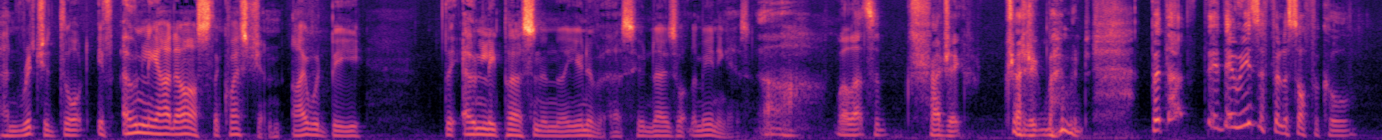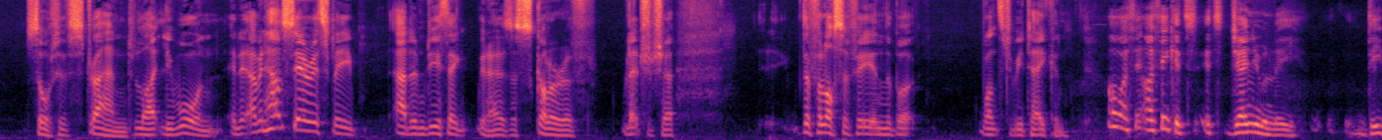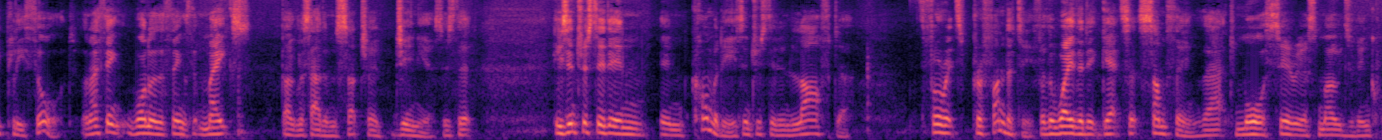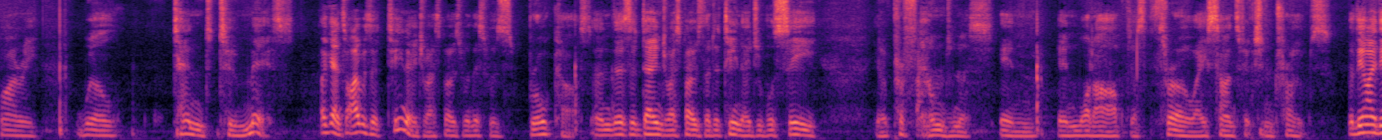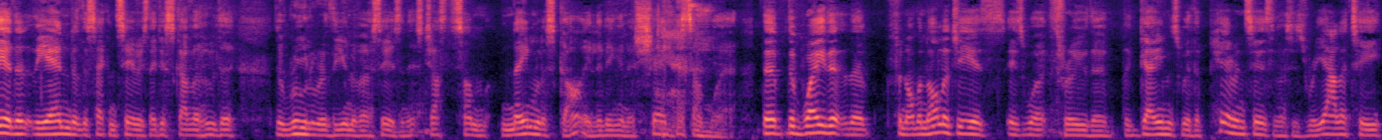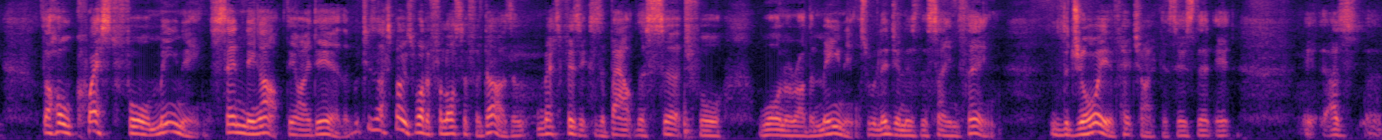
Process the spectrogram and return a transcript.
And Richard thought, if only I'd asked the question, I would be the only person in the universe who knows what the meaning is. Ah, Well, that's a tragic, tragic moment. But that there is a philosophical sort of strand lightly worn in it. I mean, how seriously, Adam, do you think, you know, as a scholar of literature, the philosophy in the book wants to be taken? Oh, I think I think it's it's genuinely deeply thought, and I think one of the things that makes Douglas Adams such a genius is that he's interested in in comedy. He's interested in laughter for its profundity, for the way that it gets at something that more serious modes of inquiry will tend to miss. Again, so I was a teenager, I suppose, when this was broadcast, and there's a danger, I suppose, that a teenager will see you know, profoundness in in what are just throwaway science fiction tropes. But the idea that at the end of the second series they discover who the, the ruler of the universe is, and it's just some nameless guy living in a shed somewhere. The the way that the phenomenology is is worked through, the the games with appearances versus reality, the whole quest for meaning, sending up the idea that, which is, I suppose, what a philosopher does. Metaphysics is about the search for one or other meanings. Religion is the same thing the joy of Hitchhikers is that it, it as uh,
